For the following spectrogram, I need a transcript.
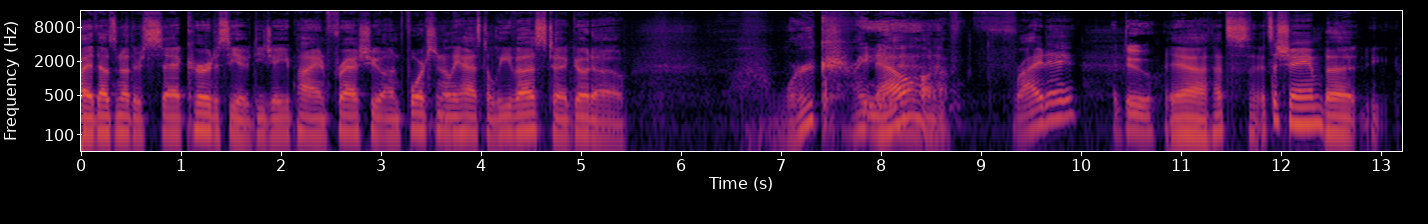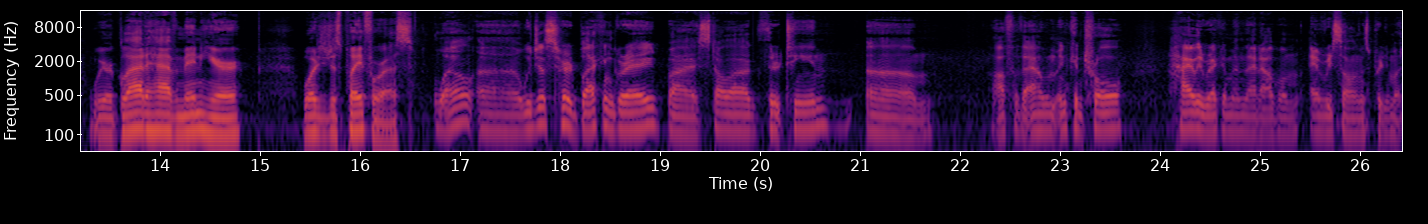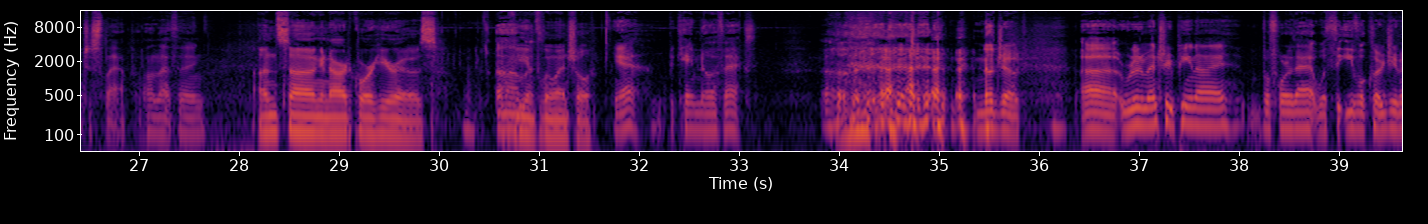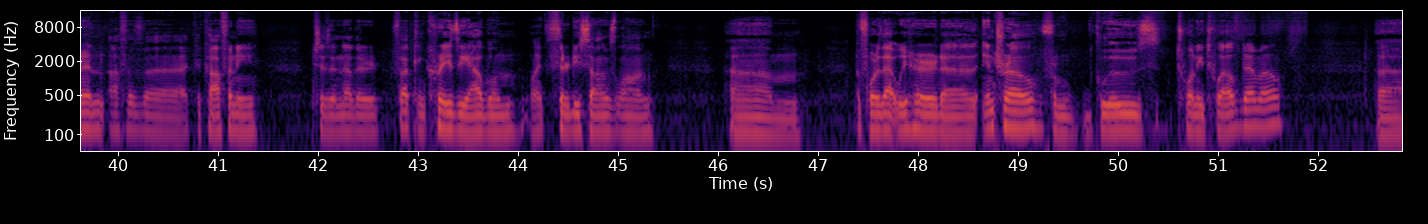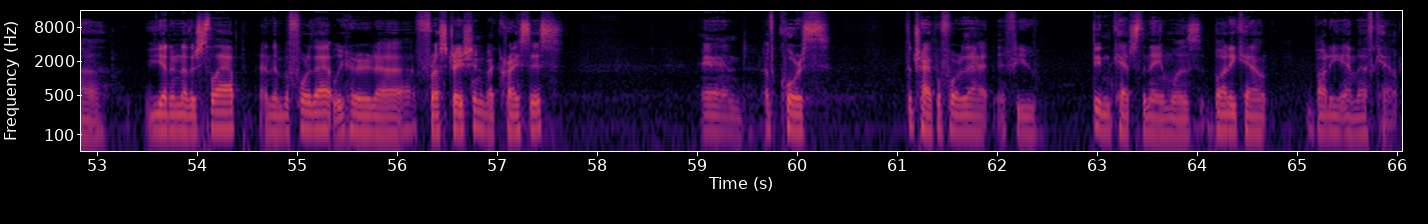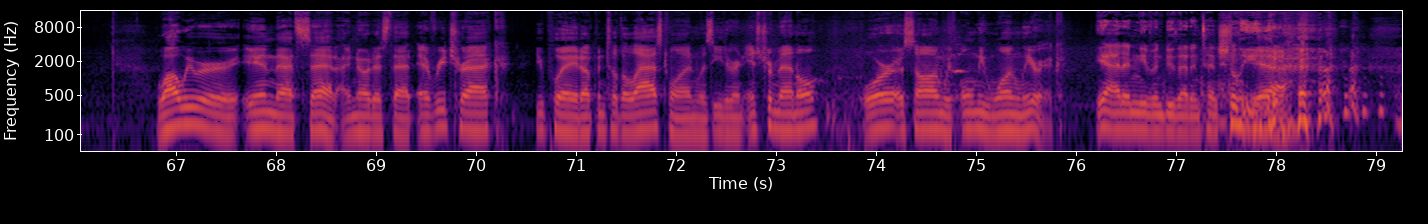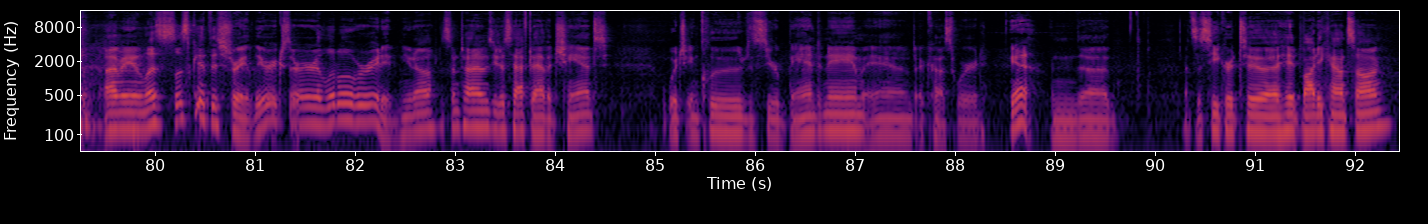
right, that was another set courtesy of DJ Pine Fresh, who unfortunately has to leave us to go to work right now on a Friday. I do. Yeah, that's it's a shame, but we're glad to have him in here. What did you just play for us? Well, uh, we just heard Black and Grey by Stalag 13 um, off of the album In Control. Highly recommend that album. Every song is pretty much a slap on that thing. Unsung and hardcore heroes, Um, influential. Yeah, became no effects. no joke. Uh, Rudimentary Peni before that with the Evil Clergyman off of uh, Cacophony, which is another fucking crazy album, like 30 songs long. Um, before that, we heard uh, intro from Glue's 2012 demo. Uh, yet another slap, and then before that, we heard uh, "Frustration" by Crisis, and of course, the track before that, if you didn't catch the name, was Body Count, Body MF Count. While we were in that set, I noticed that every track you played up until the last one was either an instrumental or a song with only one lyric. Yeah, I didn't even do that intentionally. Yeah. I mean, let's let's get this straight. Lyrics are a little overrated, you know? Sometimes you just have to have a chant which includes your band name and a cuss word. Yeah. And uh, that's a secret to a hit body count song.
